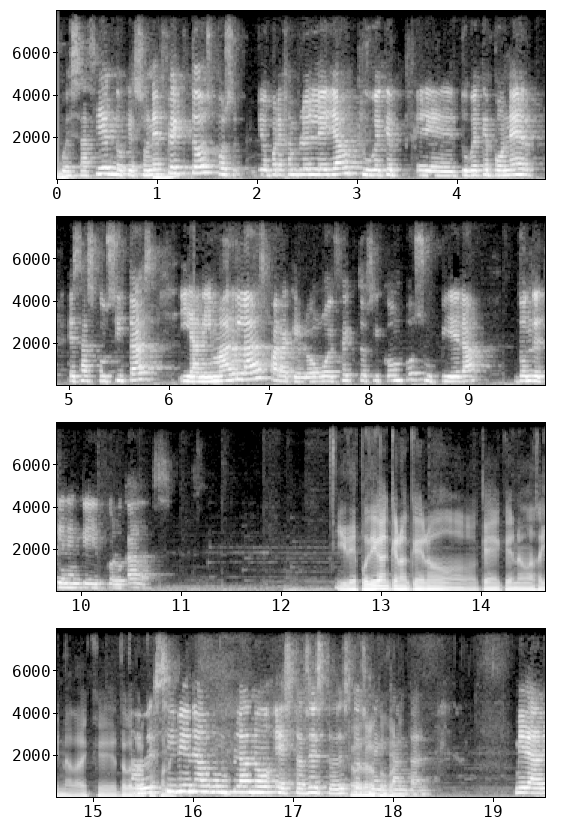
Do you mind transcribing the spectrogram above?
pues haciendo, que son efectos, pues yo, por ejemplo, en layout tuve que, eh, tuve que poner esas cositas y animarlas para que luego efectos y compo supiera dónde tienen que ir colocadas. Y después digan que no, que no, que, que no hacéis nada. Es que A ver si viene algún plano. Estos, estos, estos me encantan. Mira.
